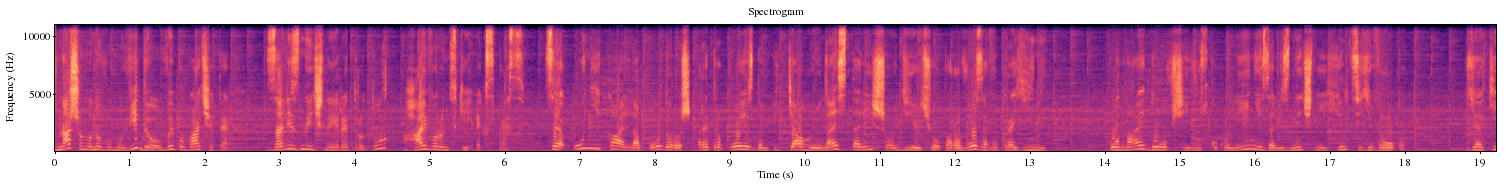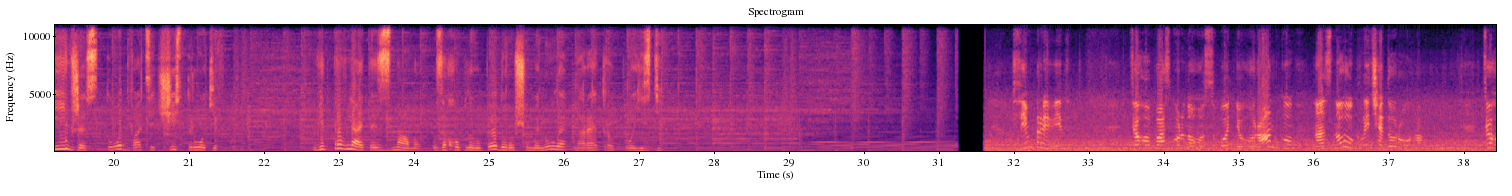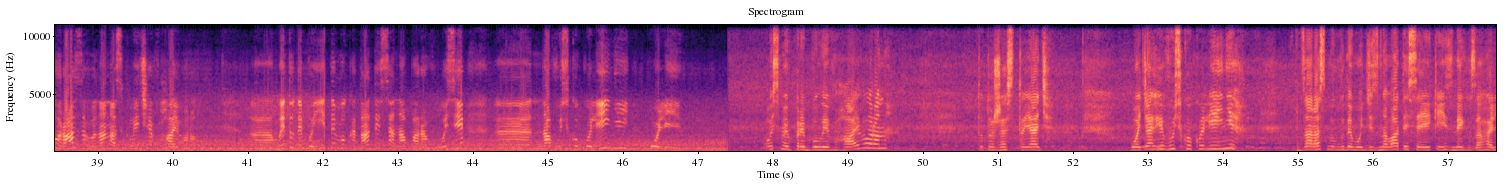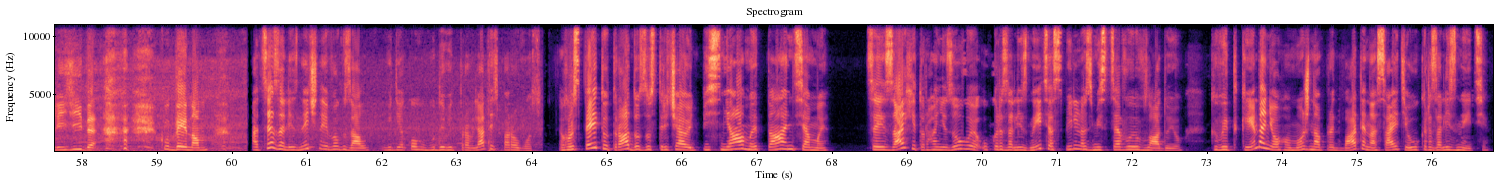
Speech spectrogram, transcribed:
В нашому новому відео ви побачите залізничний ретро-тур Гайворонський експрес. Це унікальна подорож ретропоїздом під тягою найстарішого діючого паровоза в Україні по найдовшій вузькоколійній залізничній гілці Європи, якій вже 126 років. Відправляйтесь з нами у захопливу подорож у минуле на ретро-поїзді. Всім дорога. Цього разу вона нас кличе в Гайворон. Е, Ми туди поїдемо кататися на паровозі е, на вузькоколійній колії. Ось ми прибули в Гайворон. Тут уже стоять потяги вузькоколійні. Зараз ми будемо дізнаватися, який з них взагалі їде, куди нам. А це залізничний вокзал, від якого буде відправлятись паровоз. Гостей тут радо зустрічають піснями, танцями. Цей захід організовує Укрзалізниця спільно з місцевою владою. Квитки на нього можна придбати на сайті Укрзалізниці.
